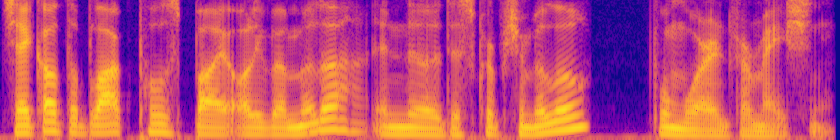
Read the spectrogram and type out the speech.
Check out the blog post by Oliver Müller in the description below for more information.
